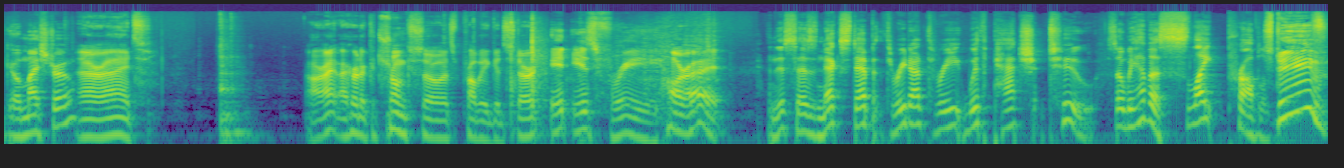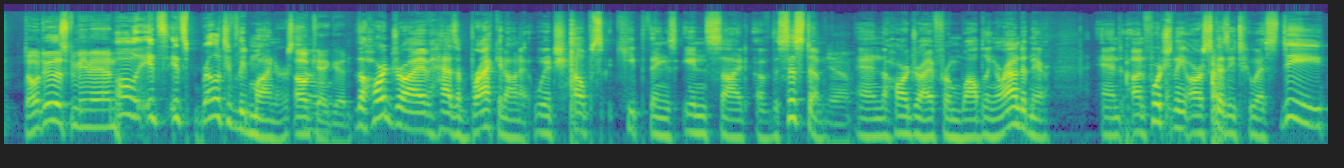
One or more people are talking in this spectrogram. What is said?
go, Maestro. All right. All right, I heard a ka-chunk, so that's probably a good start. It is free. All right. And this says NeXTSTEP 3.3 with patch 2. So we have a slight problem. Steve, don't do this to me, man. Well, it's it's relatively minor. So Okay, good. The hard drive has a bracket on it, which helps keep things inside of the system Yeah. and the hard drive from wobbling around in there. And unfortunately, our SCSI2SD,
